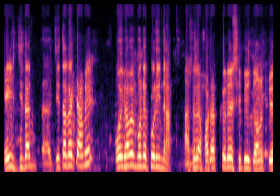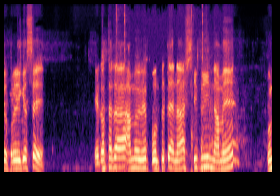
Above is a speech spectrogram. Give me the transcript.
এই জিতা, জেতাটাকে আমি ওইভাবে মনে করি না। আসলে হঠাৎ করে শিবির জনপ্রিয় হয়ে গেছে। এ কথাটা আমি বলতে চাই না। শিবির নামে কোন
